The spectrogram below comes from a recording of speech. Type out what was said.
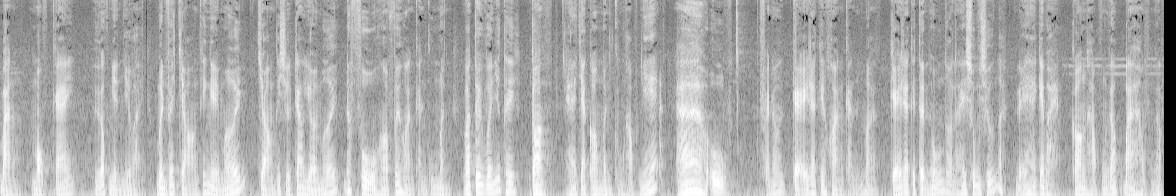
bằng một cái góc nhìn như vậy. Mình phải chọn cái nghề mới, chọn cái sự trao dồi mới, nó phù hợp với hoàn cảnh của mình. Và tuyệt vời nhất thì con, hai cha con mình cùng học nhé. À u phải nói kể ra cái hoàn cảnh mà, kể ra cái tình huống thôi là thấy sung sướng rồi. Để hai cái bàn con học góc, ba học góc.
